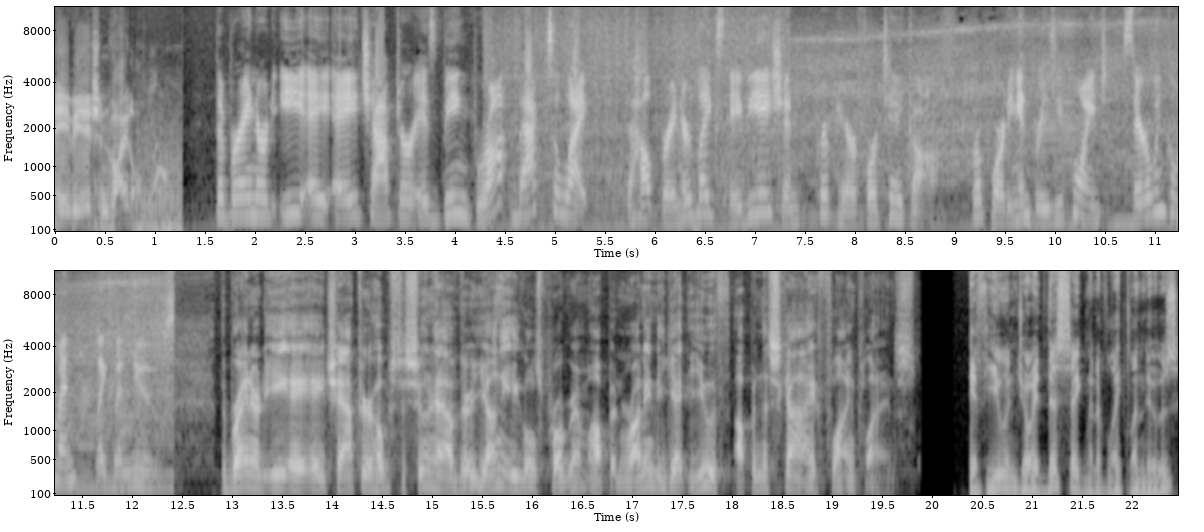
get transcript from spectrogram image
aviation vital. The Brainerd EAA chapter is being brought back to life to help Brainerd Lakes Aviation prepare for takeoff. Reporting in Breezy Point, Sarah Winkleman, Lakeland News. The Brainerd EAA chapter hopes to soon have their Young Eagles program up and running to get youth up in the sky flying planes. If you enjoyed this segment of Lakeland News,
